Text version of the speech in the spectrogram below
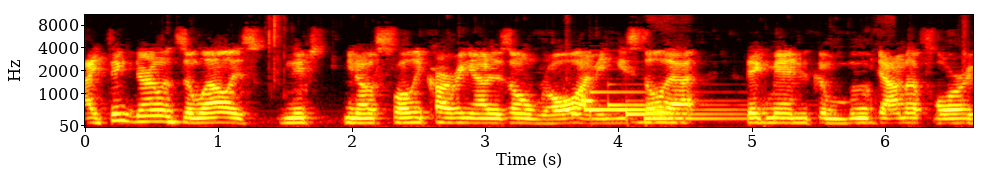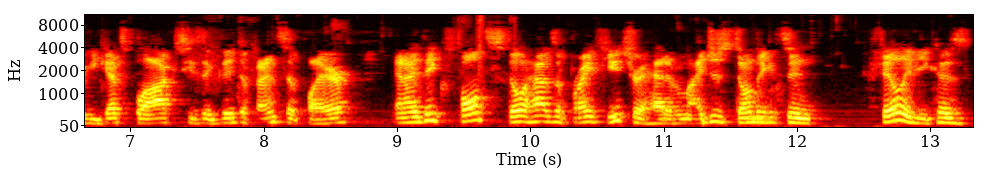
I think Nerlens Noel is you know slowly carving out his own role. I mean, he's still that big man who can move down the floor. He gets blocks. He's a good defensive player. And I think Fultz still has a bright future ahead of him. I just don't think it's in Philly because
